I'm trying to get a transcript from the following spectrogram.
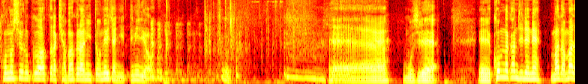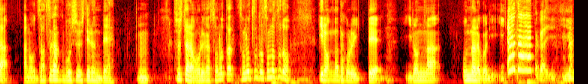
この収録終わったらキャバクラに行ってお姉ちゃんに行ってみるよ。えー、面白い。えー、こんな感じでねまだまだあの雑学募集してるんで、うん、そしたら俺がそのたその都度その都度いろんなところ行っていろんな女の子に「やだ!」とか言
